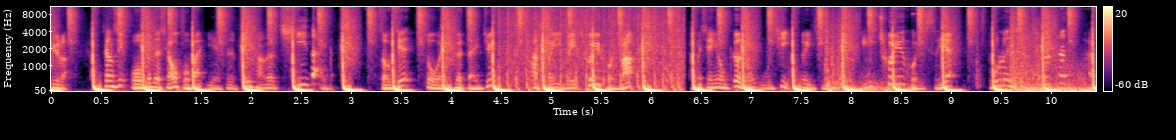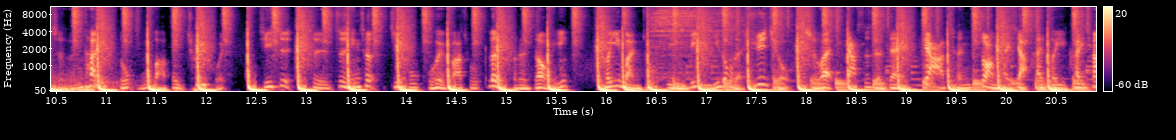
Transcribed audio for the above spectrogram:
具了。相信我们的小伙伴也是非常的期待的。首先，作为一个载具，它可以被摧毁吗？我们先用各种武器对其进行摧毁实验，无论是车身还是轮胎都无法被摧其次是自行车几乎不会发出任何的噪音，可以满足隐蔽移动的需求。此外，驾驶者在驾乘状态下还可以开枪，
